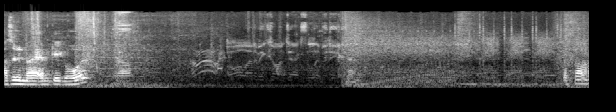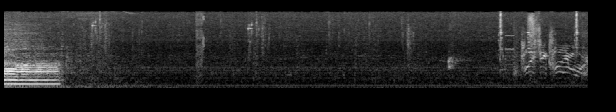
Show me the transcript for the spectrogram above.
Hast du die neue MG geholt? Ja. Befördert. Claymore.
